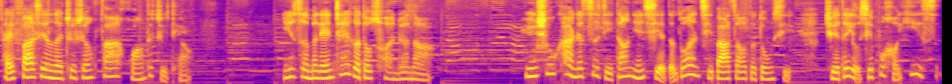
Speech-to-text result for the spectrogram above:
才发现了这张发黄的纸条。你怎么连这个都存着呢？云舒看着自己当年写的乱七八糟的东西，觉得有些不好意思。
